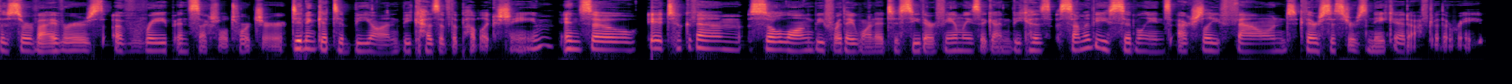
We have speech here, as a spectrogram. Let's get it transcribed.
the survivors of rape and sexual torture didn't get to be on because of the public shame. And so it took them so long before they wanted to see their families again because some of these siblings actually found their sisters naked after the rape.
